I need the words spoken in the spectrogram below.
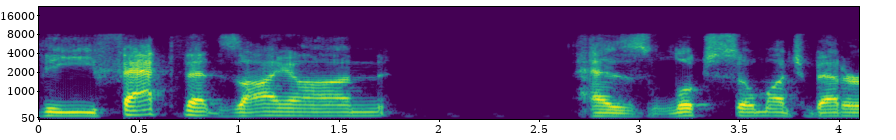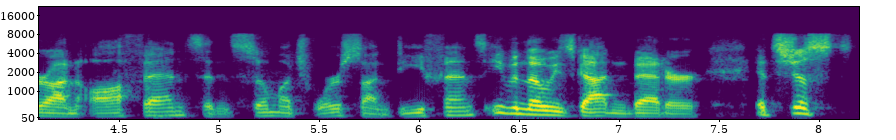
The fact that Zion has looked so much better on offense and so much worse on defense, even though he's gotten better. It's just,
